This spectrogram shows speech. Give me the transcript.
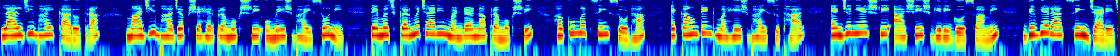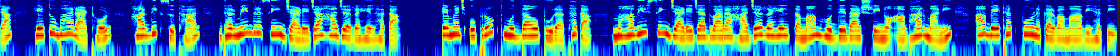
લાલજીભાઈ કારોત્રા, માજી ભાજપ શહેર પ્રમુખ શ્રી ઉમેશભાઈ સોની તેમજ કર્મચારી મંડળના પ્રમુખ શ્રી હકુમતસિંહ સોઢા, એકાઉન્ટન્ટ મહેશભાઈ સુથાર, એન્જિનિયર શ્રી આશીષ ગિરી ગોસ્વામી દિવ્યરાજસિંહ જાડેજા, હેતુભા રાઠોડ, હાર્દિક સુથાર, ધર્મેન્દ્રસિંહ જાડેજા હાજર રહેલ હતા. તેમજ ઉપરોક્ત મુદ્દાઓ પૂરા થતાં મહાવીરસિંહ જાડેજા દ્વારા હાજર રહેલ તમામ હોદ્દેદારશ્રીનો આભાર માની આ બેઠક પૂર્ણ કરવામાં આવી હતી.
